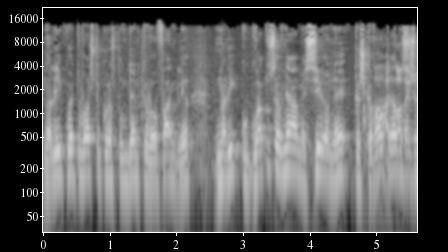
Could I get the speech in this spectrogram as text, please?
Нали, което вашата кореспондентка в Англия. Нали, когато сравняваме сирене, кашкавал А, трябва това да се беше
